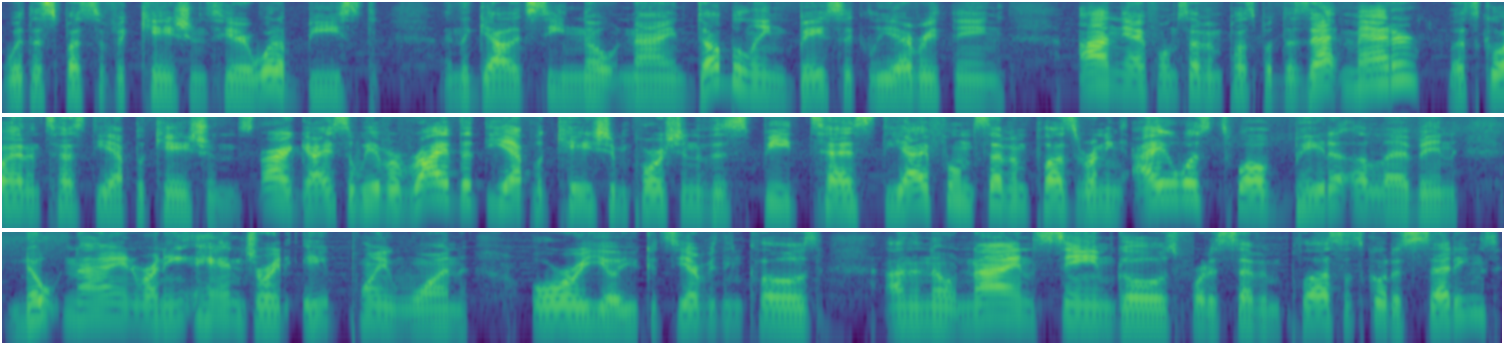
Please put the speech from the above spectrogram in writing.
with the specifications here. What a beast in the Galaxy Note 9, doubling basically everything on the iPhone 7 Plus, but does that matter? Let's go ahead and test the applications. All right, guys, so we have arrived at the application portion of the speed test. The iPhone 7 Plus running iOS 12 Beta 11, Note 9 running Android 8.1 Oreo. You can see everything closed on the Note 9. Same goes for the 7 Plus. Let's go to settings,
